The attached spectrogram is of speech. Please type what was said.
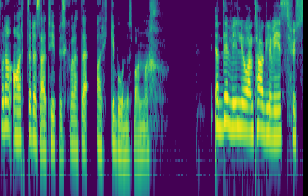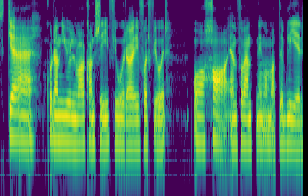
Hvordan arter det seg typisk for dette arkebonusbarnet? Ja, det vil jo antageligvis huske hvordan julen var kanskje i fjor og i forfjor, og ha en forventning om at det blir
